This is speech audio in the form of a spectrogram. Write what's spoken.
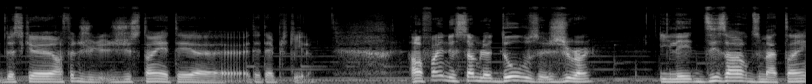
de ce que en fait Justin était, était impliqué. Enfin, nous sommes le 12 juin. Il est 10 heures du matin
